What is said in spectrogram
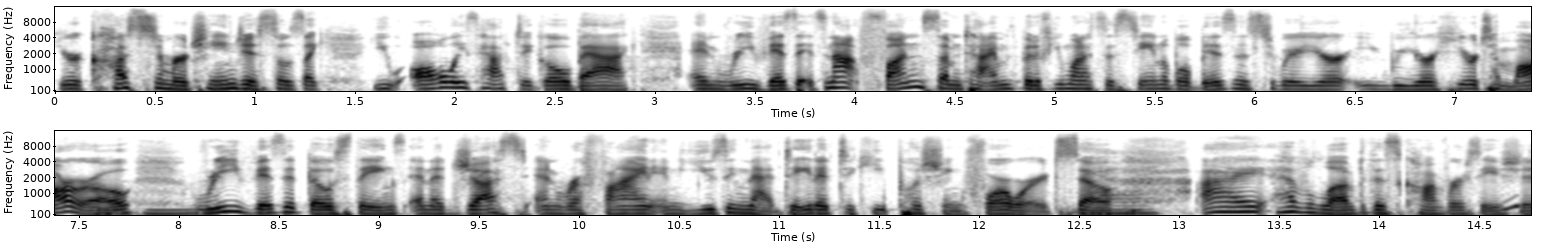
your customer changes. So it's like you always have to go back and revisit. It's not fun sometimes, but if you want a sustainable business to where you're you're here tomorrow, mm-hmm. revisit those things and adjust and refine and using that data to keep pushing forward. So yeah. I have loved this conversation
